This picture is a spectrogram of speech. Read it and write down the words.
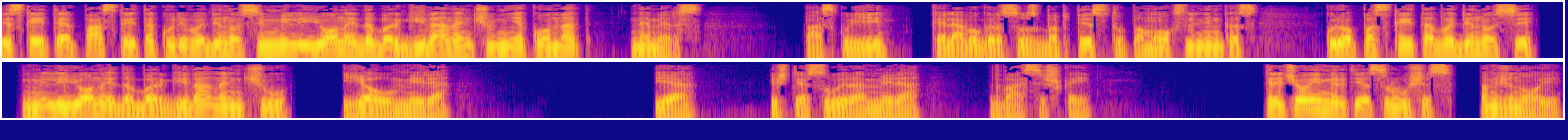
Jis skaitė paskaitą, kuri vadinosi Milijonai dabar gyvenančių niekuomet nemirs. Paskui jį keliavo garsus baptistų pamokslininkas, kurio paskaita vadinosi Milijonai dabar gyvenančių jau mirę. Jie iš tiesų yra mirę dvasiškai. Trečioji mirties rūšis - amžinoji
